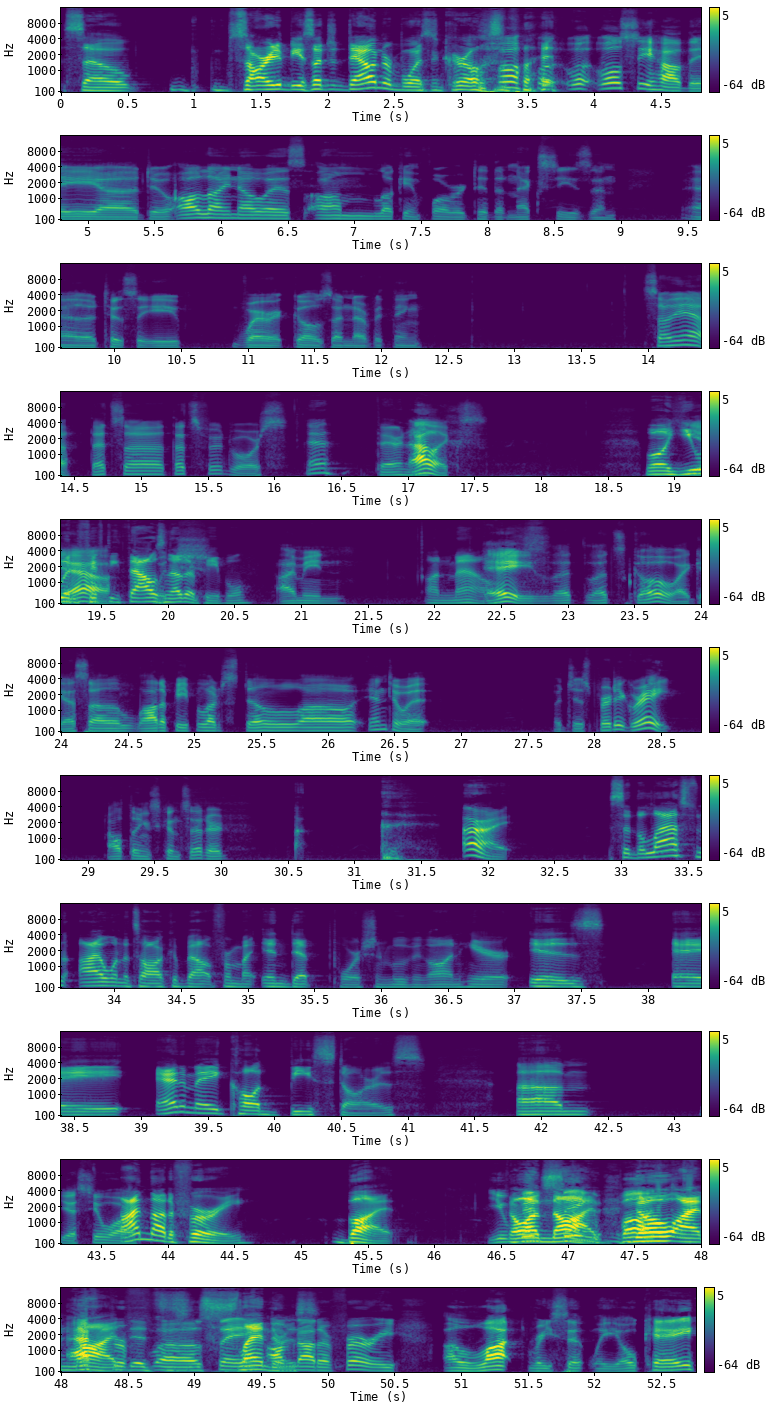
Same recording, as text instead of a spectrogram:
So sorry to be such a downer, boys and girls. well, but we'll, we'll see how they uh, do. All I know is I'm looking forward to the next season uh, to see where it goes and everything. So yeah, that's uh that's Food Wars. Yeah, fair enough. Alex, Well, you Yeah, and fifty thousand other people I mean, on Mal. hey, let let's go. I guess a lot of people are still uh, into it, which is pretty great, all things considered. All right. So the last one I want to talk about from my in-depth portion, moving on here, is a anime called Beastars. Um, Yes, you are. I'm not a furry, but You've No, I'm not. No, I'm not. after, It's uh, I'm not a furry a lot recently. Okay.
